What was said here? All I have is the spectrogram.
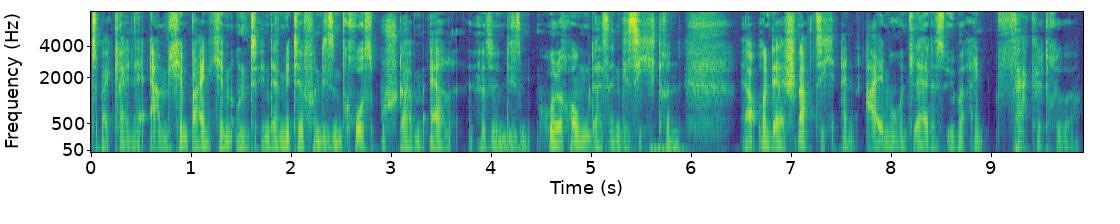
zwei kleine Ärmchen, Beinchen und in der Mitte von diesem Großbuchstaben R, also in diesem Hohlraum, da ist ein Gesicht drin. Ja, und er schnappt sich einen Eimer und leert es über ein Ferkel drüber.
